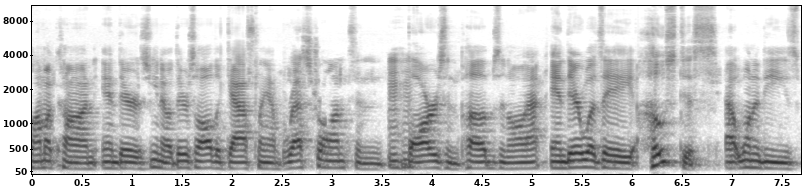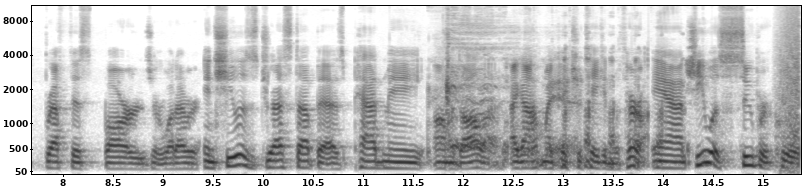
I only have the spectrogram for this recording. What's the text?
Comic Con, and there's you know there's all the Gaslamp restaurants and Mhm. bars and pubs and all that, and there was a hostess at one of these breakfast bars or whatever, and she was dressed up as Padme Amidala. I got my picture taken with her, and she was super cool.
